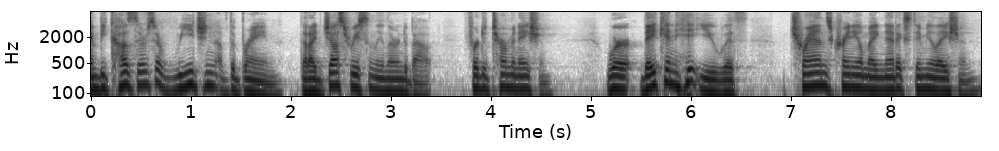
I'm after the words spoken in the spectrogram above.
and because there's a region of the brain that I just recently learned about for determination, where they can hit you with transcranial magnetic stimulation,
